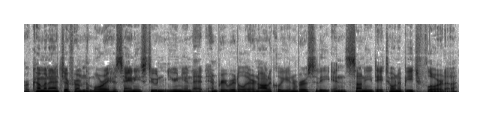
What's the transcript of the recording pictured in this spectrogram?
We're coming at you from the Mori Hosseini Student Union at Embry Riddle Aeronautical University in sunny Daytona Beach, Florida.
